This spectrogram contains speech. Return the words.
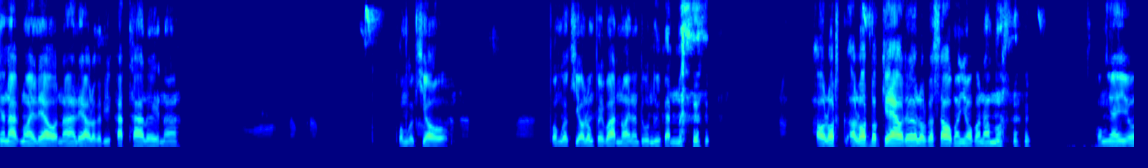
ญานาคน้อยแล้วนะแล้วแล้วก็สิคัดท่าเลยนะ ผมก็เขียว ผมก็เขียวลงไปบ้านน้อยนะโดนคือกันเอารถเอารถมาแก้วเด้อรถกระเซ้ามายกเอานำของใหญ่อยู่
